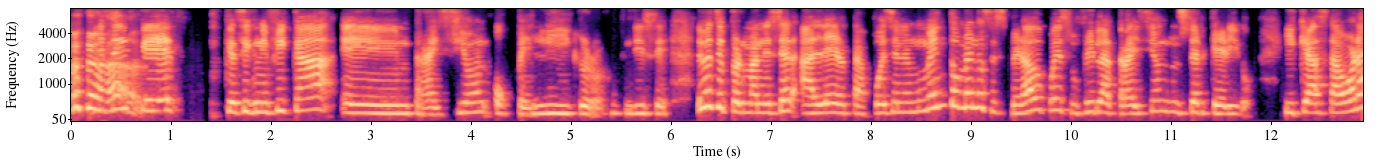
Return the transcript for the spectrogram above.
que, que significa em, traición o peligro. Dice, debes de permanecer alerta, pues en el momento menos esperado puedes sufrir la traición de un ser querido y que hasta ahora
